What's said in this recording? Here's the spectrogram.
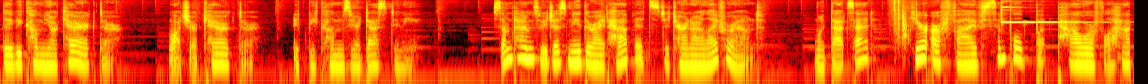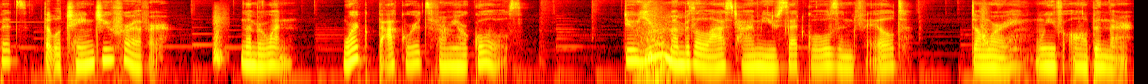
they become your character. Watch your character, it becomes your destiny. Sometimes we just need the right habits to turn our life around. With that said, here are five simple but powerful habits that will change you forever. Number one, work backwards from your goals. Do you remember the last time you set goals and failed? Don't worry, we've all been there.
